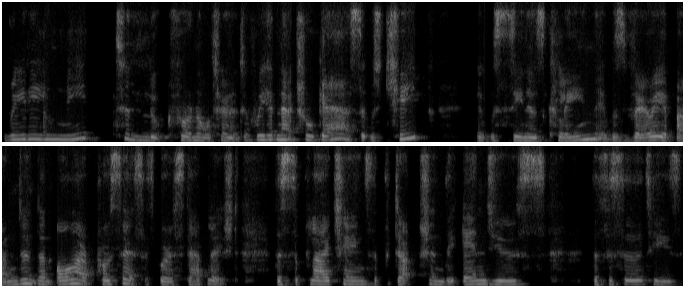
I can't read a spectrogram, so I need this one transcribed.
really need to look for an alternative. We had natural gas, it was cheap it was seen as clean, it was very abundant, and all our processes were established the supply chains, the production, the end use, the facilities.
